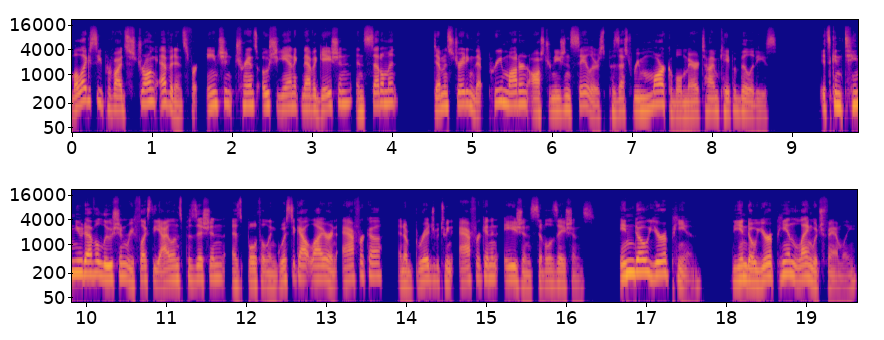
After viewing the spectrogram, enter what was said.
Malagasy provides strong evidence for ancient transoceanic navigation and settlement, demonstrating that pre-modern Austronesian sailors possessed remarkable maritime capabilities. Its continued evolution reflects the island's position as both a linguistic outlier in Africa and a bridge between African and Asian civilizations. Indo-European. The Indo-European language family,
